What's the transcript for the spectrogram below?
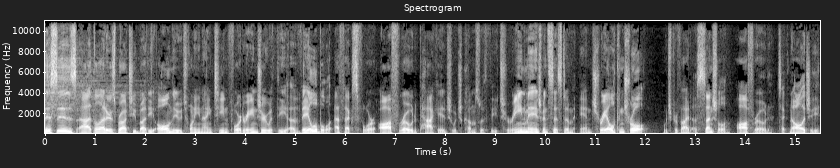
This is at the letters brought to you by the all new 2019 Ford Ranger with the available FX4 off road package, which comes with the terrain management system and trail control, which provide essential off road technology.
